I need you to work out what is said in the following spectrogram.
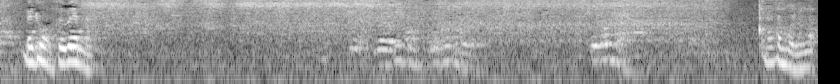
นะในถุงเซเว่นอะที่ผมซื้อที่ไหนซื้อที่ไหนอะน่าจะหมดแล้วล่ะ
